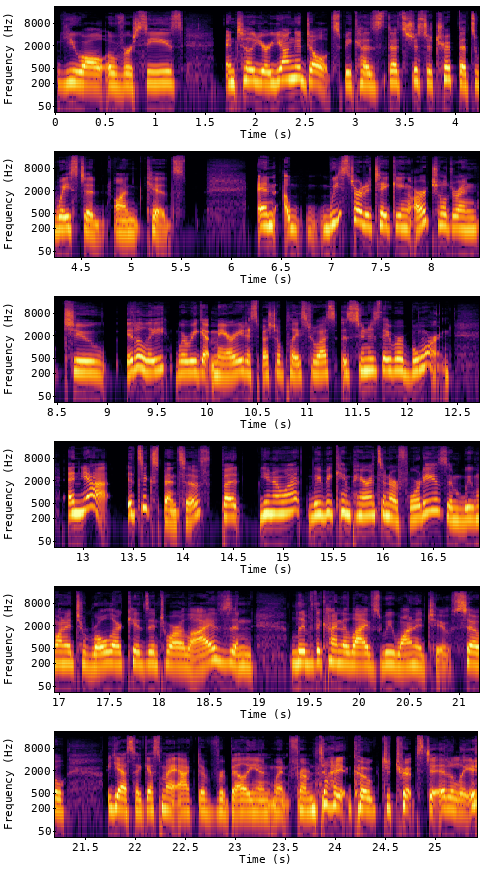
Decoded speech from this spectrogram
you all overseas until you're young adults because that's just a trip that's wasted on kids. And uh, we started taking our children to Italy, where we got married, a special place to us, as soon as they were born. And yeah, it's expensive, but you know what? We became parents in our 40s and we wanted to roll our kids into our lives and live the kind of lives we wanted to. So, yes, I guess my act of rebellion went from Diet Coke to trips to Italy.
